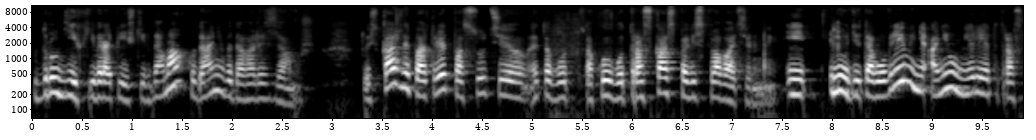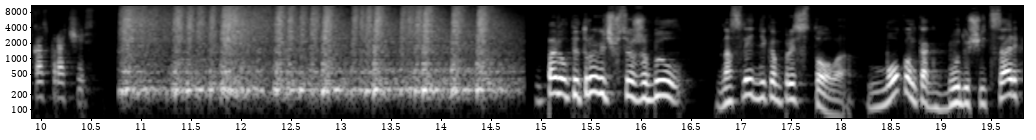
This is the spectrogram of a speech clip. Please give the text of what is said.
в других европейских домах, куда они выдавались замуж. То есть каждый портрет, по сути, это вот такой вот рассказ повествовательный. И люди того времени, они умели этот рассказ прочесть. Павел Петрович все же был наследником престола. Мог он, как будущий царь,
